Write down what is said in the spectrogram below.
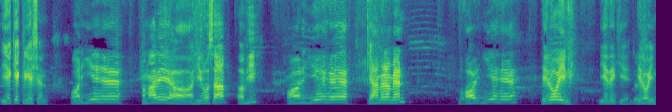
ए के क्रिएशन और ये है हमारे हीरो साहब अभी। और ये है कैमरामैन। और ये है हीरोइन। ये देखिए हीरोइन।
